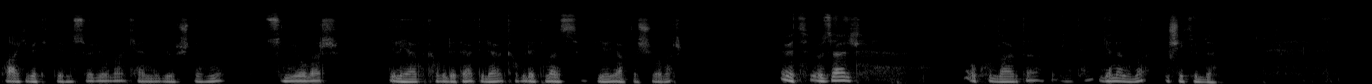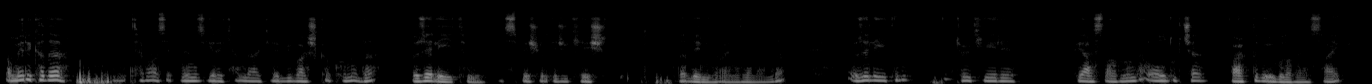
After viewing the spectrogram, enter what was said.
takip ettiklerini söylüyorlar. Kendi görüşlerini sunuyorlar. Dileyen kabul eder, dileyen kabul etmez diye yaklaşıyorlar. Evet, özel okullarda eğitim genel olarak bu şekilde. Amerika'da temas etmemiz gereken belki de bir başka konu da özel eğitim, special education da deniyor aynı zamanda. Özel eğitim Türkiye ile kıyaslandığında oldukça farklı bir uygulamaya sahip.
